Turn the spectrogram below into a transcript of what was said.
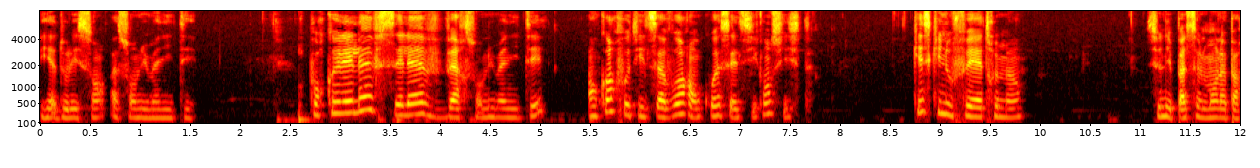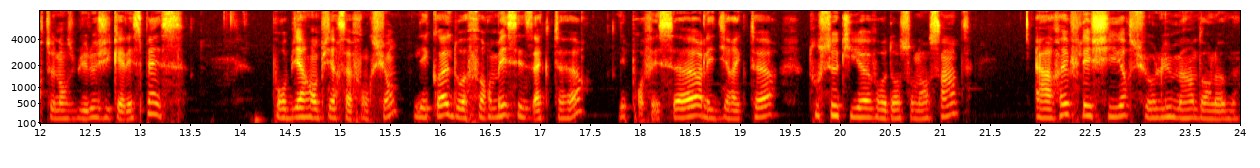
et adolescent à son humanité. Pour que l'élève s'élève vers son humanité, encore faut-il savoir en quoi celle-ci consiste. Qu'est-ce qui nous fait être humains Ce n'est pas seulement l'appartenance biologique à l'espèce. Pour bien remplir sa fonction, l'école doit former ses acteurs, les professeurs, les directeurs, tous ceux qui œuvrent dans son enceinte, à réfléchir sur l'humain dans l'homme.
